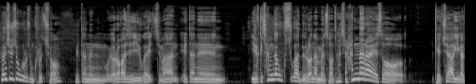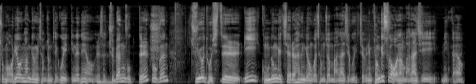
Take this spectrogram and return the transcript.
현실적으로 좀 그렇죠. 일단은 뭐 여러 가지 이유가 있지만 일단은 이렇게 참가국 수가 늘어나면서 사실 한 나라에서 개최하기가 조금 어려운 환경이 점점 되고 있기는 해요. 그래서 주변국들 혹은 주요 도시들이 공동 개최를 하는 경우가 점점 많아지고 있죠. 왜냐하면 경기 수가 워낙 많아지니까요.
